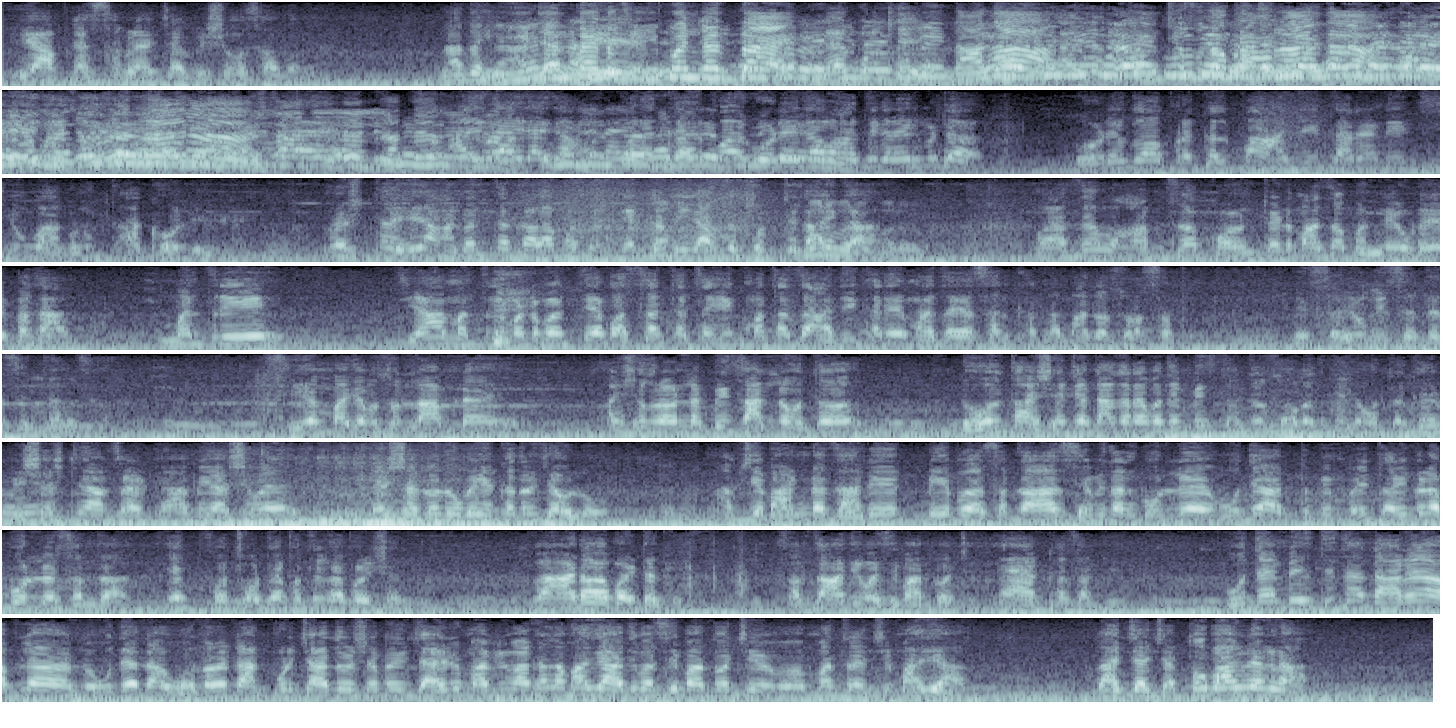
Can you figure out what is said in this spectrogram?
ही आपल्या सगळ्यांच्या विश्वासावर आहे. दादा ही जनता आहे तशी, ही पण जनता आहे. दादा त्यांचे सुद्धा प्रश्न आहेत ना. प्रकल्प गोडेगाव अधिकारी एक मिनिट गोडेगाव प्रकल्प अधिकाऱ्यांनी जी वागणूक दाखवली प्रश्न हे अनंत काळापासून ते कमी जास्त सुटते नाही का माझं आमचं पॉइंटेड माझं म्हणणं एवढं आहे. बघा मंत्री ज्या मंत्रिमंडळात ते बसतात त्याचा एक मताचा अधिकार आहे माझा या सरकारला माझा श्वास मी सहयोगी सदस्य त्यांचं सीएम माझ्यापासून लांब नाही. अशोकरावांना मीच आणलं होतं. ढोल ताशाच्या नागरामध्ये मीच त्यांचं स्वागत केलं होतं. ते विशेष नाही आमच्यासाठी. आम्ही याशिवाय ते सर्व दोघं एकत्र जेवलो. आमचे भांडणं झाले मी समजा आज संविधान बोललोय. उद्या तुम्ही मी तर इकडे बोललोय समजा. एक छोट्या पत्रकार परिषद. किंवा आढावा बैठक समजा आदिवासी बांधवाची. त्या हक्कासाठी. उद्या मी तिथं नारळ आपल्या उद्या होणाऱ्या नागपूरच्या आदिवासी जाहीर माफी मागायला माझ्या आदिवासी बांधवाचे मंत्र्यांची. माझ्या राज्याच्या. तो भाग वेगळा.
